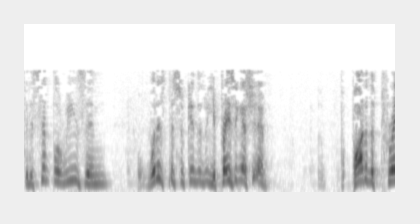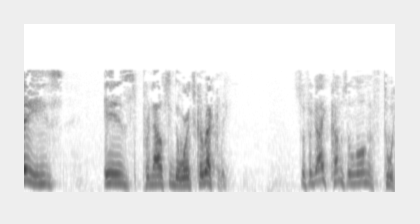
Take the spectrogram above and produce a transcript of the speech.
For the simple reason, what is Pesukei Zimra? You're praising Hashem. P- part of the praise is pronouncing the words correctly. So if a guy comes along to a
